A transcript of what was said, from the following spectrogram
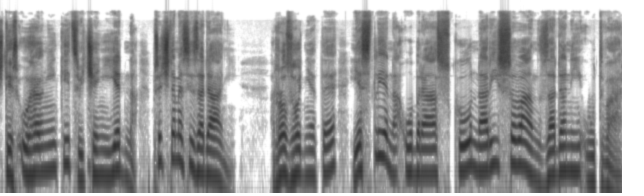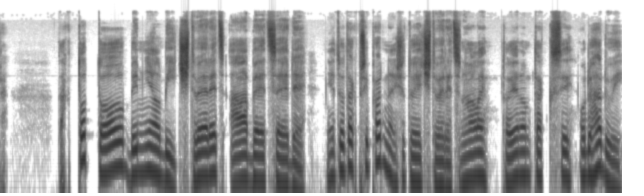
Čtyřúhelníky, cvičení 1. Přečteme si zadání. Rozhodněte, jestli je na obrázku narýsován zadaný útvar. Tak toto by měl být čtverec ABCD. Mně to tak připadne, že to je čtverec, no ale to jenom tak si odhaduji.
